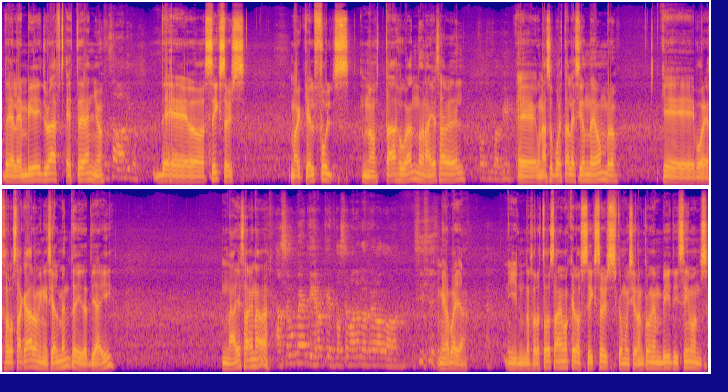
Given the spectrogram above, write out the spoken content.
del NBA Draft este año, Un sabático. de los Sixers, Markel Fultz, no está jugando, nadie sabe de él. Eh, una supuesta lesión de hombro, que por eso lo sacaron inicialmente y desde ahí nadie sabe nada. Hace un mes dijeron que en dos semanas lo revaluaban. Mira para allá. Y nosotros todos sabemos que los Sixers, como hicieron con Embiid y Simmons,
